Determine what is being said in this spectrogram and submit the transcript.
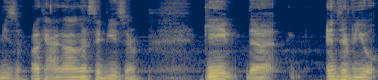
Buser. Okay, I'm gonna say Buser. Gave the interview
